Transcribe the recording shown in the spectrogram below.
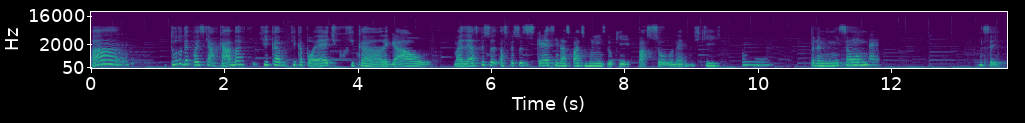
Ah, tudo depois que acaba fica, fica poético, fica legal. Mas aí as pessoas, as pessoas esquecem das partes ruins do que passou, né? Acho que. Uhum. Pra mim são. É não sei.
